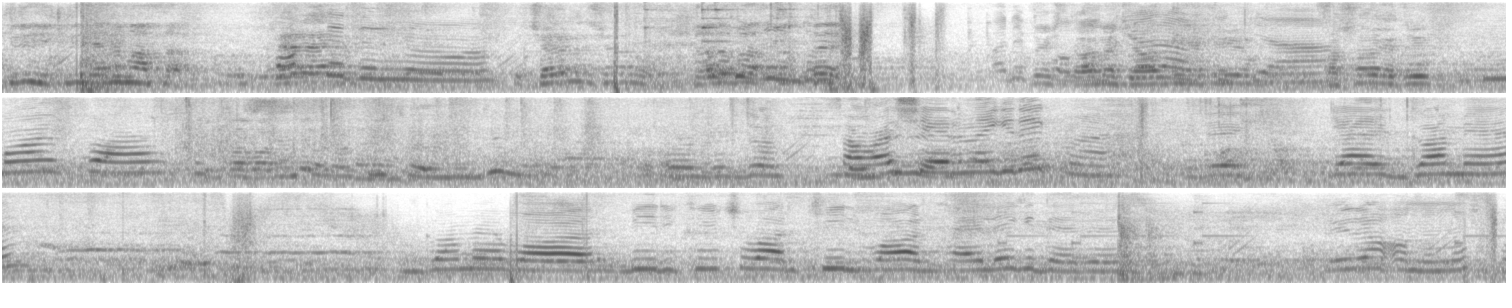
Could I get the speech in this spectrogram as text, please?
ikili ikili yeni masa. fark dedim ya. İçeri mi dışarı mı? Dışarı bak. Tane kağıdı ya. Kaşına getireyim. My farm. Öldürdüm. Savaş yerine gidelim mi? Gidelim. Gel Game. Game var. 1 2 3 var. Kill var. Hele gideriz. Böyle ananas de.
